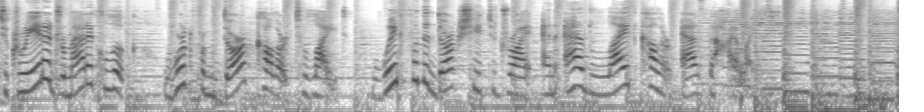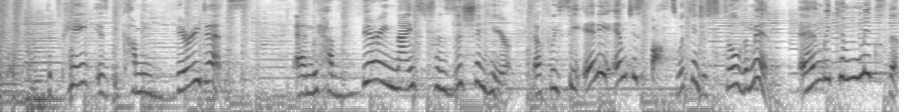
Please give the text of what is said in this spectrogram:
To create a dramatic look, work from dark color to light. Wait for the dark shade to dry and add light color as the highlight. Paint is becoming very dense and we have very nice transition here. Now if we see any empty spots, we can just fill them in and we can mix them.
